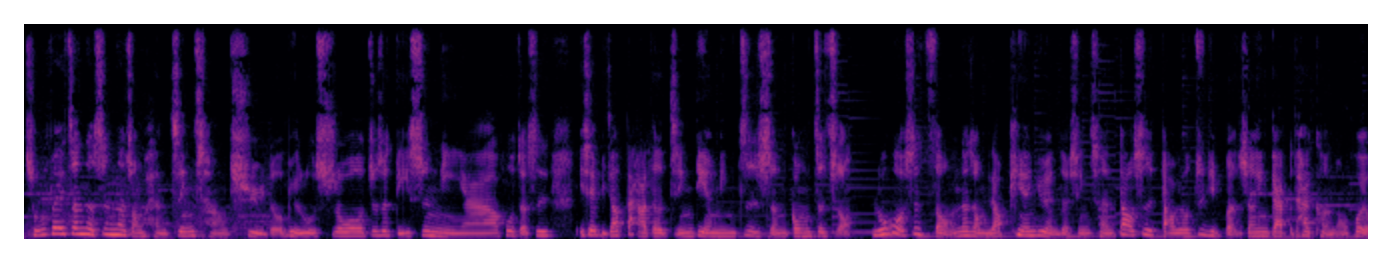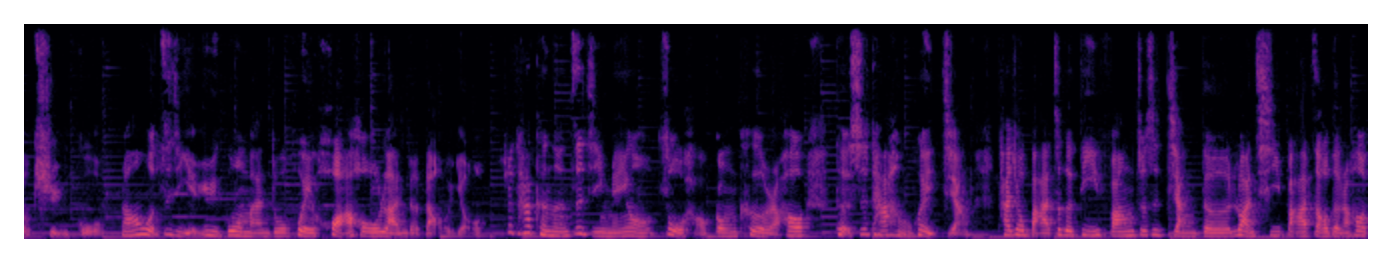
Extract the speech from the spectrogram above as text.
除非真的是那种很经常去的，比如说就是迪士尼呀，或者是一些比较大的景点，明治神宫这种。如果是走那种比较偏远的行程，倒是导游自己本身应该不太可能会有去过。然后我自己也遇过蛮多会画后兰的导游，就他可能自己没有做好功课，然后可是他很会讲，他就把这个地方就是讲的乱七八糟的，然后。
